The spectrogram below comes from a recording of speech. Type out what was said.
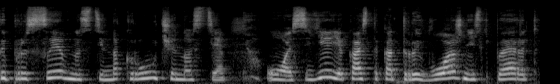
депресивності, накрученості. Ось є якась така тривожність перед.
